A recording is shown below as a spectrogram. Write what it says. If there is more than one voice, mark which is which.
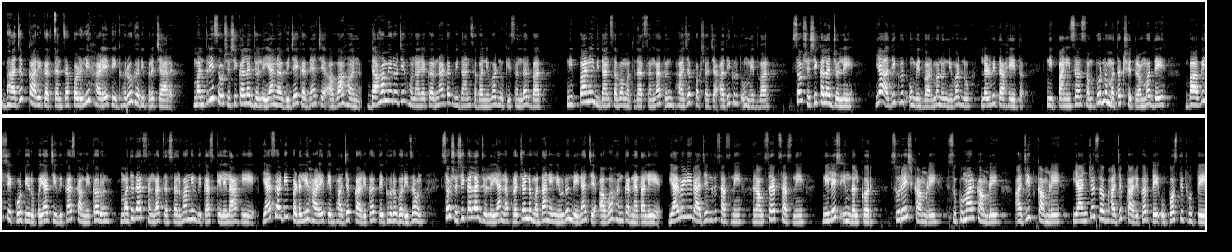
Speaker 1: भाजप कार्यकर्त्यांचा पडली हाळे ते घरोघरी प्रचार. मंत्री सौ शशिकला जोले यांना विजय करण्याचे आवाहन. दहा मे रोजी होणाऱ्या कर्नाटक विधानसभा निवडणुकीसंदर्भात निप्पाणी विधानसभा मतदारसंघातून भाजप पक्षाच्या अधिकृत उमेदवार सौ शशिकला जोले या अधिकृत उमेदवार म्हणून निवडणूक लढवित आहेत. निप्पाणीसह संपूर्ण मतक्षेत्रामध्ये बावीसशे कोटी रुपयाची विकासकामे करून मतदारसंघाचा सर्वांगीण विकास केलेला आहे. यासाठी पडली हाळे ते भाजप कार्यकर्ते घरोघरी जाऊन सौ शशिकला जुले यांना प्रचंड मताने निवडून देण्याचे आवाहन करण्यात आले. यावेळी राजेंद्र सासणे रावसाहेब सासणे निलेश इंदलकर सुरेश कांबळे सुकुमार कांबळे अजित कांबळे यांच्यासह भाजप कार्यकर्ते उपस्थित होते.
